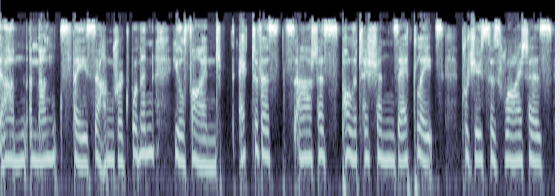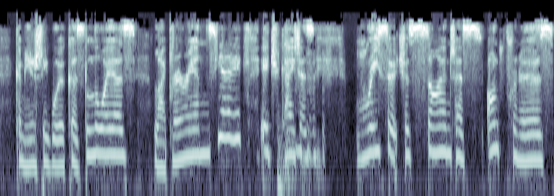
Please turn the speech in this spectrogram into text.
um, amongst these 100 women, you'll find activists, artists, politicians, athletes, producers, writers, community workers, lawyers, librarians, yay, educators, researchers, scientists, entrepreneurs,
